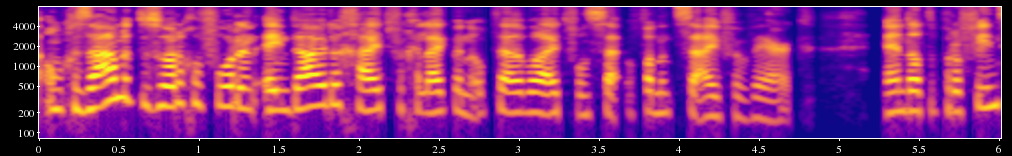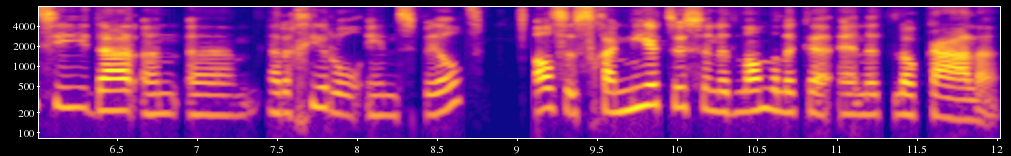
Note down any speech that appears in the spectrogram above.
om gezamenlijk te zorgen voor een eenduidigheid vergelijkbaar de optelbaarheid van, van het cijferwerk. En dat de provincie daar een, uh, een regierol in speelt als een scharnier tussen het landelijke en het lokale.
